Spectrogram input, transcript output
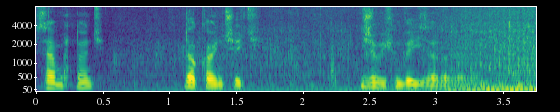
zamknąć, dokończyć i żebyśmy byli zadowoleni.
